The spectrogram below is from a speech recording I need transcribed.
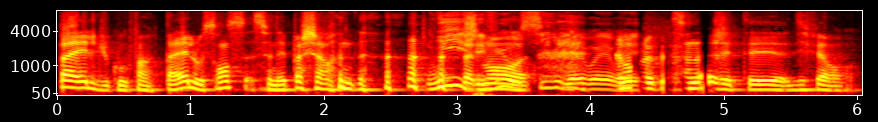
pas elle du coup, enfin pas elle au sens, ce n'est pas Sharon. Oui, j'ai vu aussi. Ouais, ouais, ouais. Le personnage était différent.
